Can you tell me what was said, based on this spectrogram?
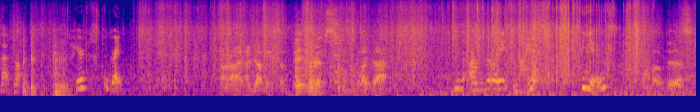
that dropped. Here, they're great. All right, I got me some pit grips like that. These are really nice to use. Love this.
